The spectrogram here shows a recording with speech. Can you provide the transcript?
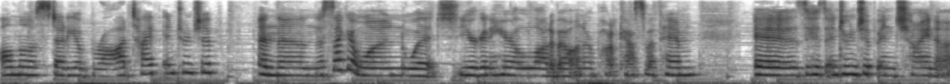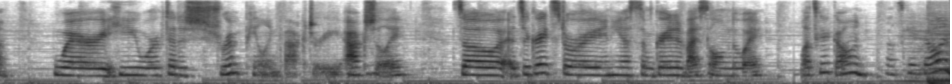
almost study abroad type internship. And then the second one, which you're going to hear a lot about on our podcast with him, is his internship in China, where he worked at a shrimp peeling factory, mm-hmm. actually. So it's a great story, and he has some great advice along the way. Let's get going. Let's get going.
